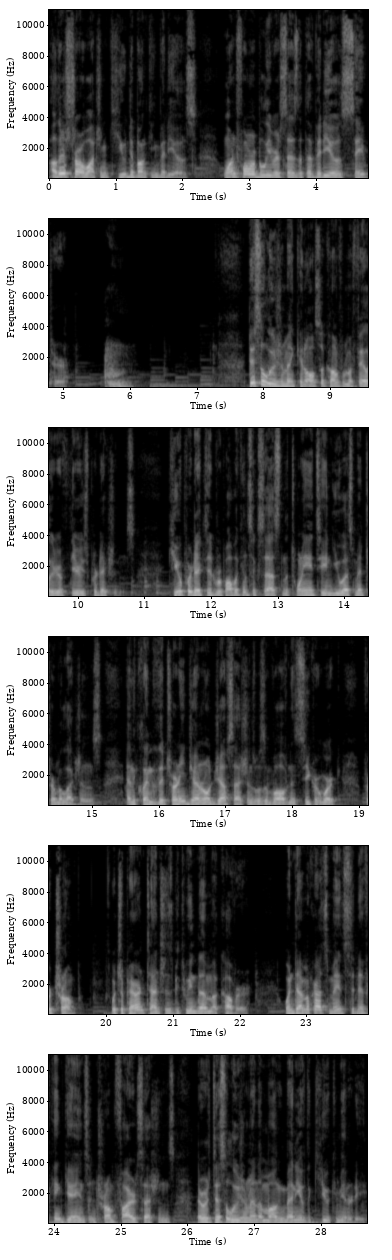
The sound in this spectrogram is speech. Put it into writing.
Others start watching Q debunking videos. One former believer says that the videos saved her. Disillusionment can also come from a failure of theory's predictions. Q predicted Republican success in the 2018 U.S. midterm elections and claimed that the Attorney General Jeff Sessions was involved in secret work for Trump, which apparent tensions between them a cover. When Democrats made significant gains and Trump fired Sessions, there was disillusionment among many of the Q community.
